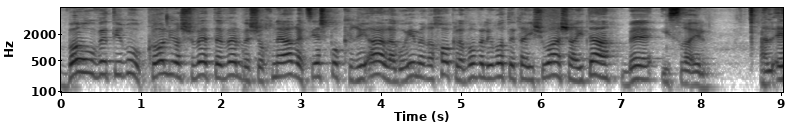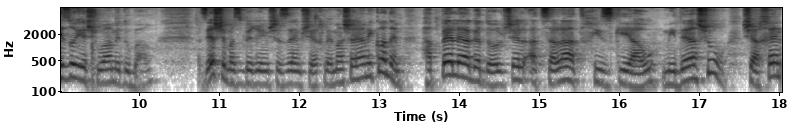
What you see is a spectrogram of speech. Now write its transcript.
בואו ותראו, כל יושבי תבל ושוכני ארץ, יש פה קריאה לגויים מרחוק לבוא ולראות את הישועה שהייתה בישראל. על איזו ישועה מדובר? אז יש שמסבירים שזה המשך למה שהיה מקודם, הפלא הגדול של הצלת חזקיהו מידי אשור, שאכן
